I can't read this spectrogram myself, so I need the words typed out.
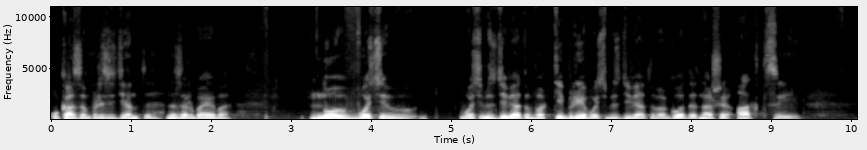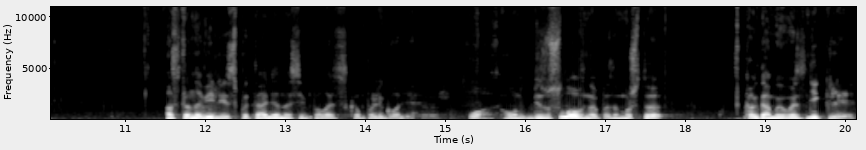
указом президента Назарбаева – но в 8, 89 в октябре 89 года наши акции остановили испытания на Семипалатинском полигоне. О, он, безусловно, потому что когда мы возникли,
